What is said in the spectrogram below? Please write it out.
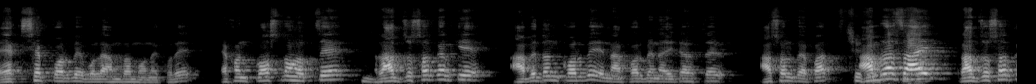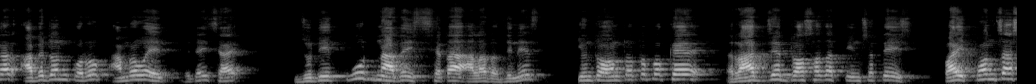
অ্যাকসেপ্ট করবে বলে আমরা মনে করে। এখন প্রশ্ন হচ্ছে রাজ্য সরকার কি আবেদন করবে না করবে না? এটা হচ্ছে আসল ব্যাপার। আমরা চাই রাজ্য সরকার আবেদন করুক আমরাও এটাই চাই। যদি কুট না দেয় সেটা আলাদা জিনিস। কিন্তু অন্তত পক্ষে রাজ্যের দশ হাজার তিনশো তেইশ প্রায় পঞ্চাশ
